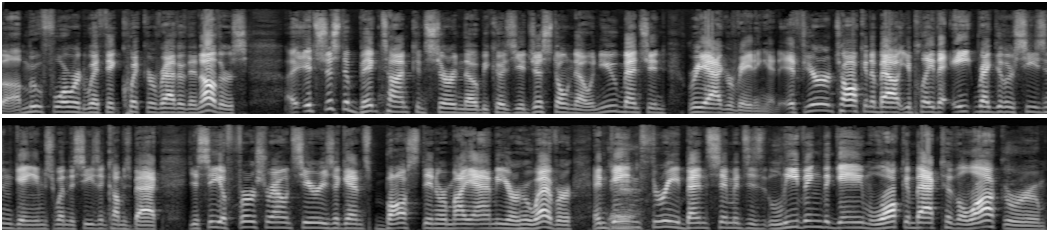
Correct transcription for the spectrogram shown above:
uh, move forward with it quicker rather than others. Uh, It's just a big time concern, though, because you just don't know. And you mentioned re aggravating it. If you're talking about you play the eight regular season games when the season comes back, you see a first round series against Boston or Miami or whoever, and game Yeah. three, Ben Simmons is leaving the game, walking back to the locker room.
